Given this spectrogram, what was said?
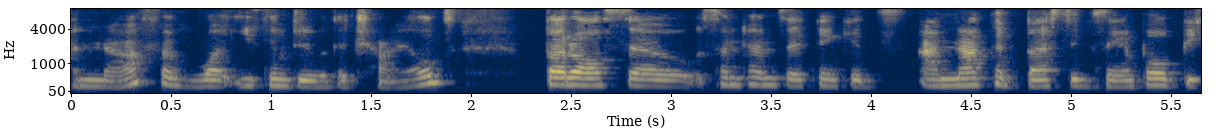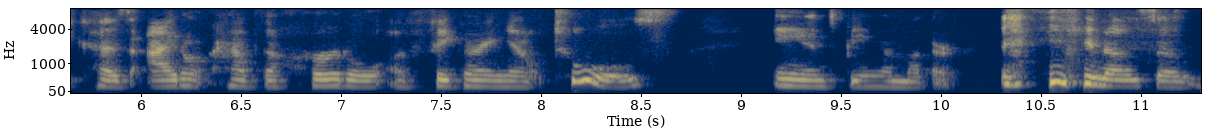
enough of what you can do with a child. But also, sometimes I think it's, I'm not the best example because I don't have the hurdle of figuring out tools and being a mother, you know? So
